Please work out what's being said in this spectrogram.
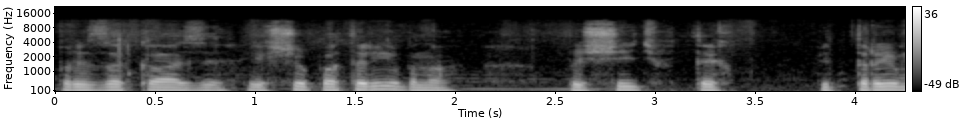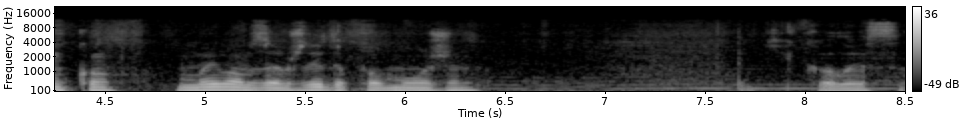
при заказі. Якщо потрібно, пишіть в техпідтримку, ми вам завжди допоможемо. Такі колеса.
